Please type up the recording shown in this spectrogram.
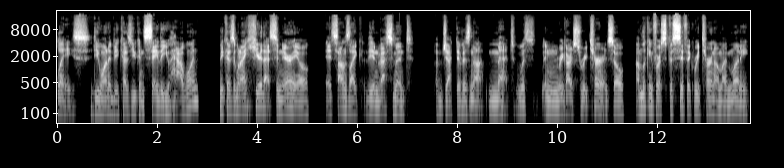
place? Do you want it because you can say that you have one? Because when I hear that scenario, it sounds like the investment objective is not met with in regards to return. So I'm looking for a specific return on my money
